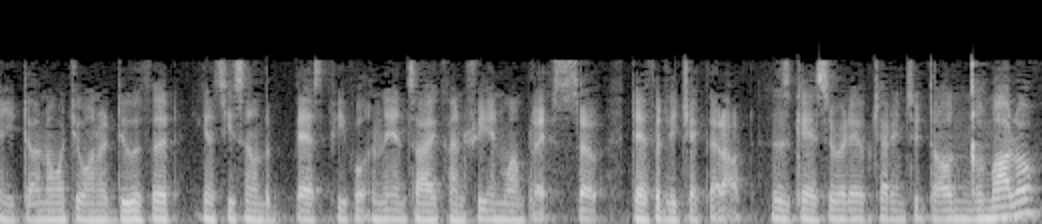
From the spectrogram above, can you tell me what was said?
and you don't know what you want to do with it, you can see some of the best people in the entire country in one place. So definitely check that out. This is GaySA Radio chatting to Donald Nxumalo.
